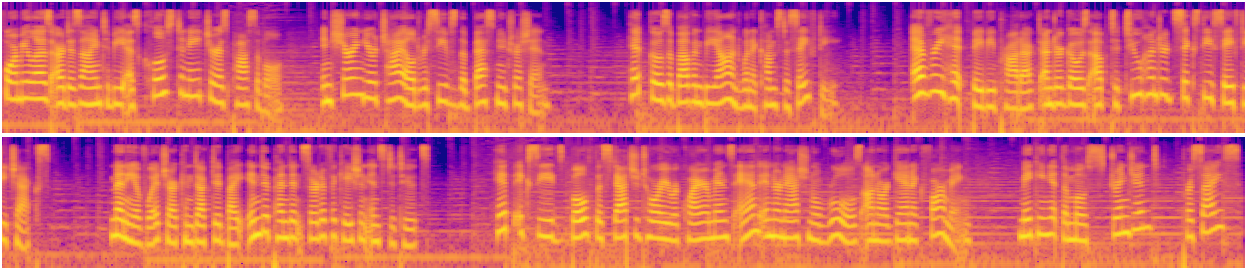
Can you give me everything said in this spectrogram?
formulas are designed to be as close to nature as possible, ensuring your child receives the best nutrition. HiPP goes above and beyond when it comes to safety. Every HiPP baby product undergoes up to 260 safety checks, many of which are conducted by independent certification institutes. HiPP exceeds both the statutory requirements and international rules on organic farming, making it the most stringent, precise,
